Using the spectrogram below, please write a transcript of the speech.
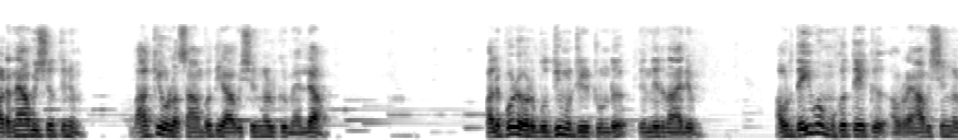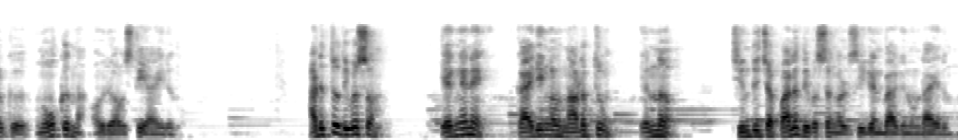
പഠനാവശ്യത്തിനും ബാക്കിയുള്ള സാമ്പത്തിക ആവശ്യങ്ങൾക്കുമെല്ലാം പലപ്പോഴും അവർ ബുദ്ധിമുട്ടിയിട്ടുണ്ട് എന്നിരുന്നാലും അവർ ദൈവമുഖത്തേക്ക് അവരുടെ ആവശ്യങ്ങൾക്ക് നോക്കുന്ന ഒരു അവസ്ഥയായിരുന്നു. അടുത്ത ദിവസം എങ്ങനെ കാര്യങ്ങൾ നടത്തും എന്ന് ചിന്തിച്ച പല ദിവസങ്ങൾ സീഗൻ ബാഗിനുണ്ടായിരുന്നു.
